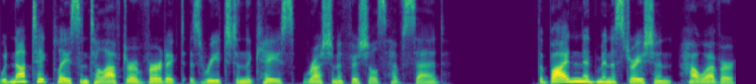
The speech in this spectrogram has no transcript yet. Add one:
would not take place until after a verdict is reached in the case, Russian officials have said. The Biden administration, however,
